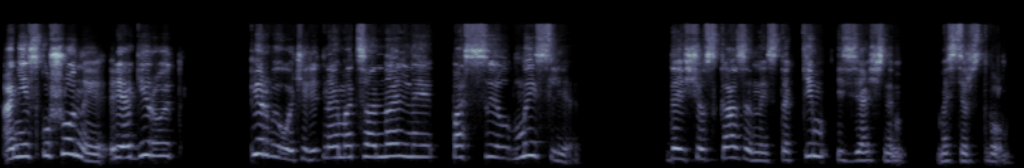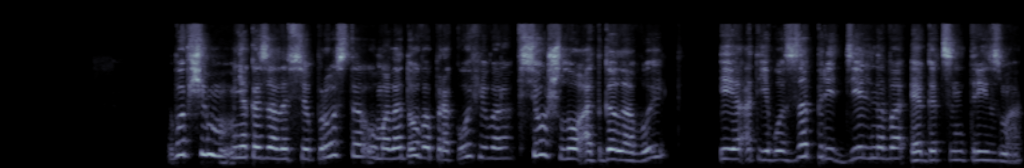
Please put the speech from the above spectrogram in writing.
Они искушенные реагируют в первую очередь на эмоциональный посыл мысли, да еще сказанный с таким изящным мастерством. В общем, мне казалось все просто. У молодого Прокофьева все шло от головы и от его запредельного эгоцентризма.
